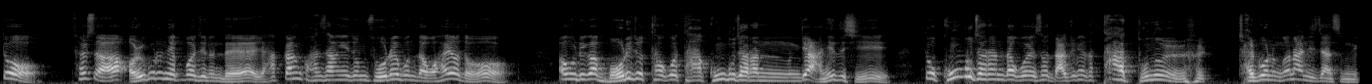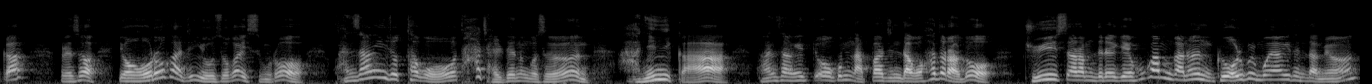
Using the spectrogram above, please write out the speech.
또 설사 얼굴은 예뻐지는데 약간 관상이 좀 손해본다고 하여도 아, 우리가 머리 좋다고 다 공부 잘하는 게 아니듯이 또 공부 잘한다고 해서 나중에 다 돈을 잘 버는 건 아니지 않습니까? 그래서 여러 가지 요소가 있으므로 관상이 좋다고 다 잘 되는 것은 아니니까 관상이 조금 나빠진다고 하더라도 주위 사람들에게 호감 가는 그 얼굴 모양이 된다면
